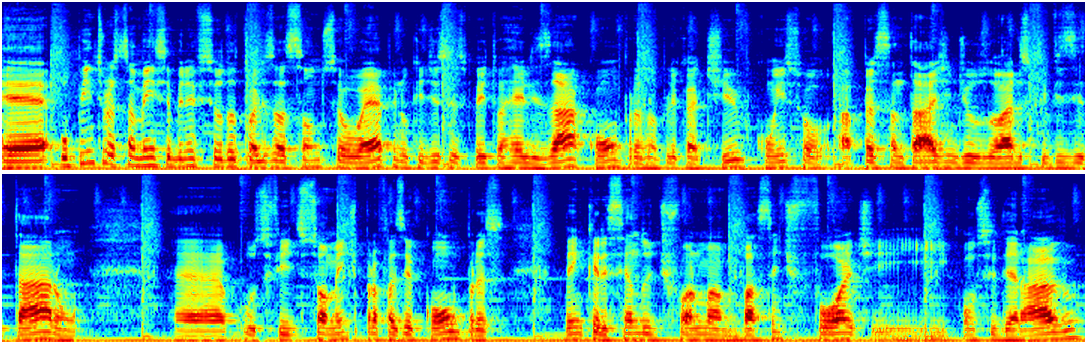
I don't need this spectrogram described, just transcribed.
É, o Pinterest também se beneficiou da atualização do seu app no que diz respeito a realizar compras no aplicativo. Com isso, a percentagem de usuários que visitaram é, os feeds somente para fazer compras vem crescendo de forma bastante forte e considerável.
